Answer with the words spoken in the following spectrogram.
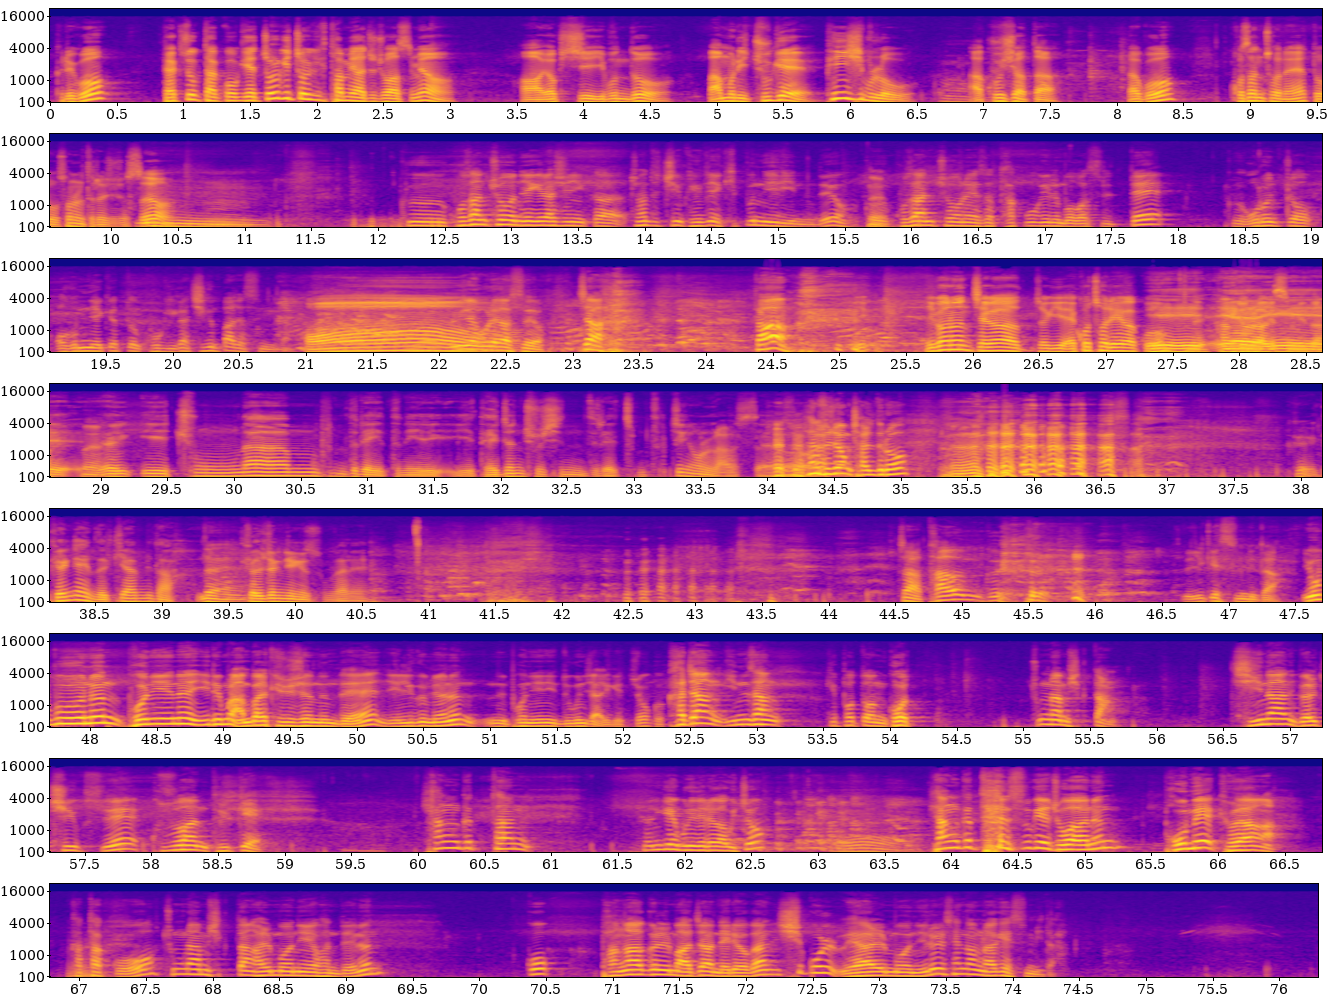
그리고 백숙 닭고기의 쫄깃쫄깃함이 아주 좋았으며 아 역시 이분도 마무리 죽의 finish blow 아 good이었다라고 고산촌에 또 손을 들어주셨어요. 음. 그 고산촌 얘기를 하시니까 저한테 지금 굉장히 기쁜 일이 있는데요. 그 네. 고산촌에서 닭고기를 먹었을 때 그 오른쪽 어금니에 꼈던 고기가 지금 빠졌습니다. 아 굉장히 오래 갔어요. 자, 다음. 이거는 제가 저기 에코 처리해갖고 예, 네, 강조를 예, 하겠습니다. 이, 네. 이 충남 분들의 있던 이, 이 대전 출신들의 좀 특징이 오늘 나왔어요. 한수정 잘 들어? 그, 굉장히 느끼합니다. 네. 결정적인 순간에. 자, 다음 그 읽겠습니다. 요 분은 본인은 이름을 안 밝혀 주셨는데 읽으면은 본인이 누군지 알겠죠. 그 가장 인상 깊었던 곳 충남 식당. 진한 멸치 육수에 구수한 들깨. 향긋한 변기에 물이 내려가고 있죠? 향긋한 쑥에 좋아하는 봄의 교양악 같았고 충남 식당 할머니의 환대는 꼭 방학을 맞아 내려간 시골 외할머니를 생각나게 했습니다.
